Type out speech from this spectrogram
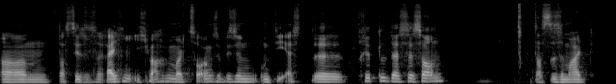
ähm, dass die das erreichen. Ich mache mir mal Sorgen so ein bisschen um die erste Drittel der Saison dass das halt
